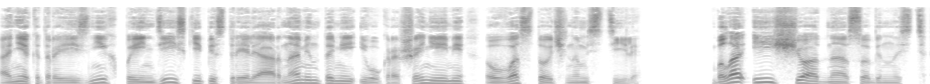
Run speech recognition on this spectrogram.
а некоторые из них по-индийски пестрели орнаментами и украшениями в восточном стиле. Была и еще одна особенность.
